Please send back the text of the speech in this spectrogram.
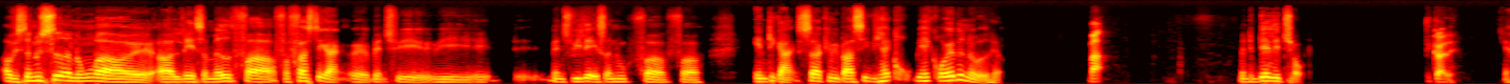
Og hvis der nu sidder nogen og, øh, og læser med for, for første gang, øh, mens, vi, vi, øh, mens vi læser nu for, for endte gang, så kan vi bare sige, at vi har ikke, vi har ikke røbet noget her. Men det bliver lidt sjovt. Det gør det. Ja.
